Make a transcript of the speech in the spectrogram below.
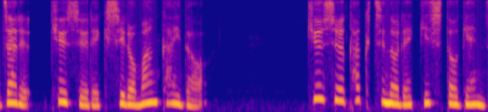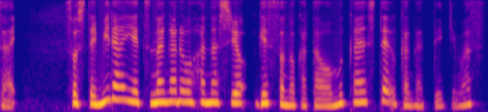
JAL 九州歴史ロマン街道。九州各地の歴史と現在そして未来へつながるお話をゲストの方をお迎えして伺っていきます。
